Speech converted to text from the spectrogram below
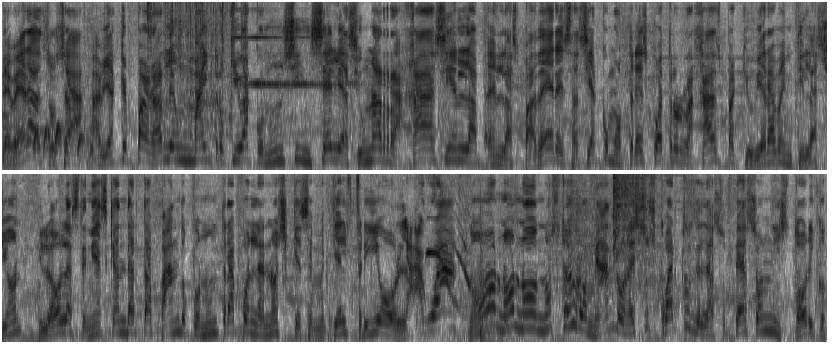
De veras, o sea, había que pagarle a un maestro que iba con un cincel y hacía una rajada así en, la, en las paderes. Hacía como tres, cuatro rajadas para que hubiera ventilación y luego las tenías que andar tapando con un trapo en la noche que se metía el frío o el agua. No, no, no, no estoy bromeando. Estos cuartos de la azotea son históricos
